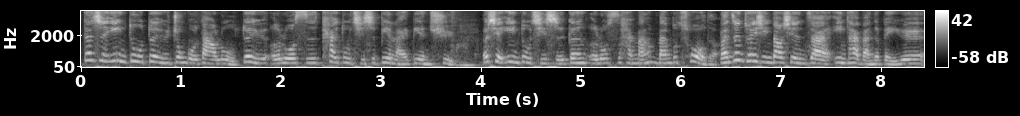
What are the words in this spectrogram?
但是印度对于中国大陆、对于俄罗斯态度其实变来变去，而且印度其实跟俄罗斯还蛮蛮不错的。反正推行到现在，印太版的北约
